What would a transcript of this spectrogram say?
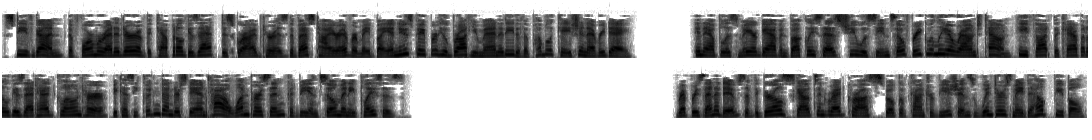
Steve Gunn, the former editor of the Capital Gazette, described her as the best hire ever made by a newspaper who brought humanity to the publication every day. Annapolis Mayor Gavin Buckley says she was seen so frequently around town, he thought the Capital Gazette had cloned her, because he couldn't understand how one person could be in so many places. Representatives of the Girl Scouts and Red Cross spoke of contributions Winters made to help people.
